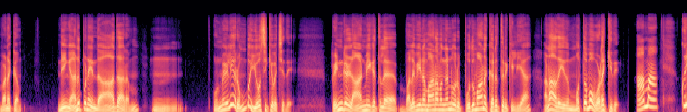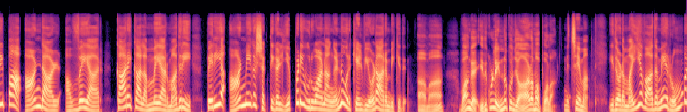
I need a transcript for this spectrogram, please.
வணக்கம். நீங்க அனுப்புன இந்த ஆதாரம் உண்மையிலேயே ரொம்ப யோசிக்க வச்சது. பெண்கள் ஆன்மீகத்துல பலவீனமானவங்கன்னு ஒரு பொதுவான கருத்து இருக்கு இல்லையா? ஆனா அதை இது மொத்தமா உடைக்குது. ஆமா. குறிப்பா ஆண்டாள் ஔவையார் காரைக்கால் அம்மையார் மாதிரி பெரிய ஆன்மீக சக்திகள் எப்படி உருவானாங்கன்னு ஒரு கேள்வியோட ஆரம்பிக்குது. ஆமா. வாங்க இதுக்குள்ள இன்னும் கொஞ்சம் ஆழமா போலாம். நிச்சயமா. இதோட மையவாதமே ரொம்ப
